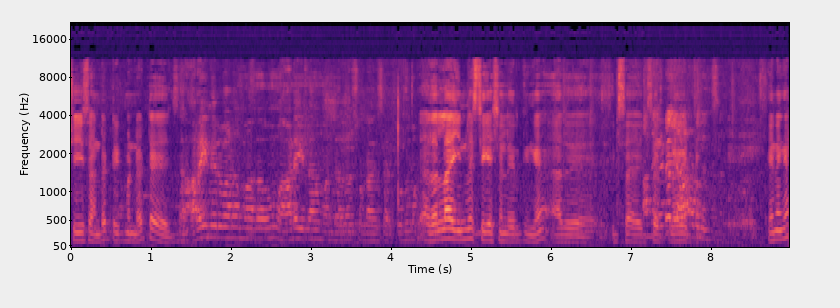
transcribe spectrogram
she is under treatment at அரை நிர்வாணமாகவும் ஆடை இல்லாம வந்ததா சொன்னாங்க சார் பொதுமக்கள் அதெல்லாம் இன்வெஸ்டிகேஷனில் இருக்குங்க. அது இட்ஸ் இட்ஸ் ப்ரைவேட் சார்? என்னங்க?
